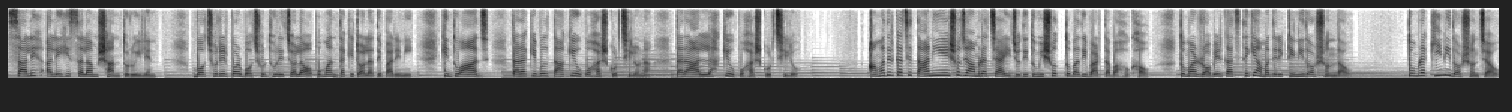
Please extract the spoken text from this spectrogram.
সালেহ আলিহিসাল্লাম শান্ত রইলেন। বছরের পর বছর ধরে চলা অপমান তাকে টলাতে পারেনি। কিন্তু আজ তারা কেবল তাকে উপহাস করছিল না, তারা আল্লাহকে উপহাস করছিল। আমাদের কাছে তা নিয়ে এসো যে আমরা চাই যদি তুমি সত্যবাদী বার্তাবাহক হও। তোমার রবের কাছ থেকে আমাদের একটি নিদর্শন দাও। তোমরা কি নিদর্শন চাও?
